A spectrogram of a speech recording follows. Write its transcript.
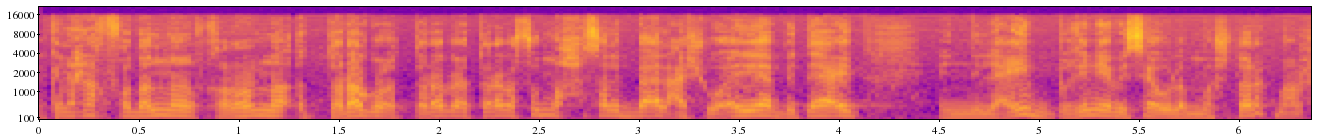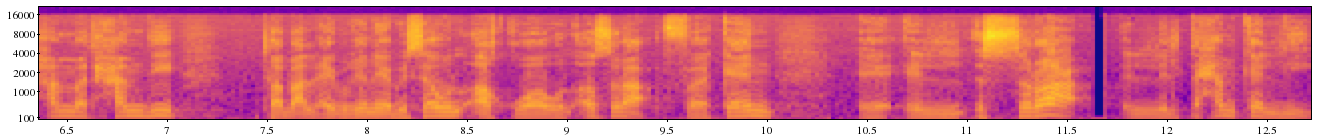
لكن إحنا فضلنا قررنا التراجع التراجع التراجع ثم حصلت بقى العشوائية بتاعه إن لعيب غينيا بيساو لما اشترك مع محمد حمدي طبعا لعيب غينيا بيساو الأقوى والأسرع فكان آه، ال- الصراع الالتحام كان ليه.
